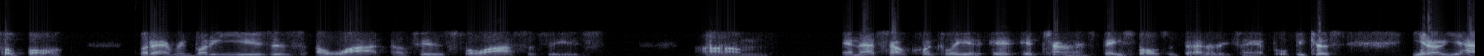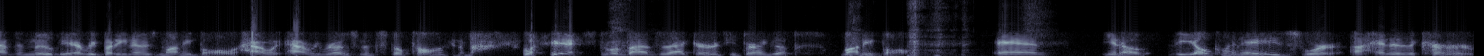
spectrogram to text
football. But everybody uses a lot of his philosophies, um, and that's how quickly it, it, it turns. Baseball's a better example because you know you have the movie. Everybody knows Moneyball. Howie, Howie Roseman's still talking about it. When he asked him about Zach Ertz, he brings up Moneyball, and you know the Oakland A's were ahead of the curve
